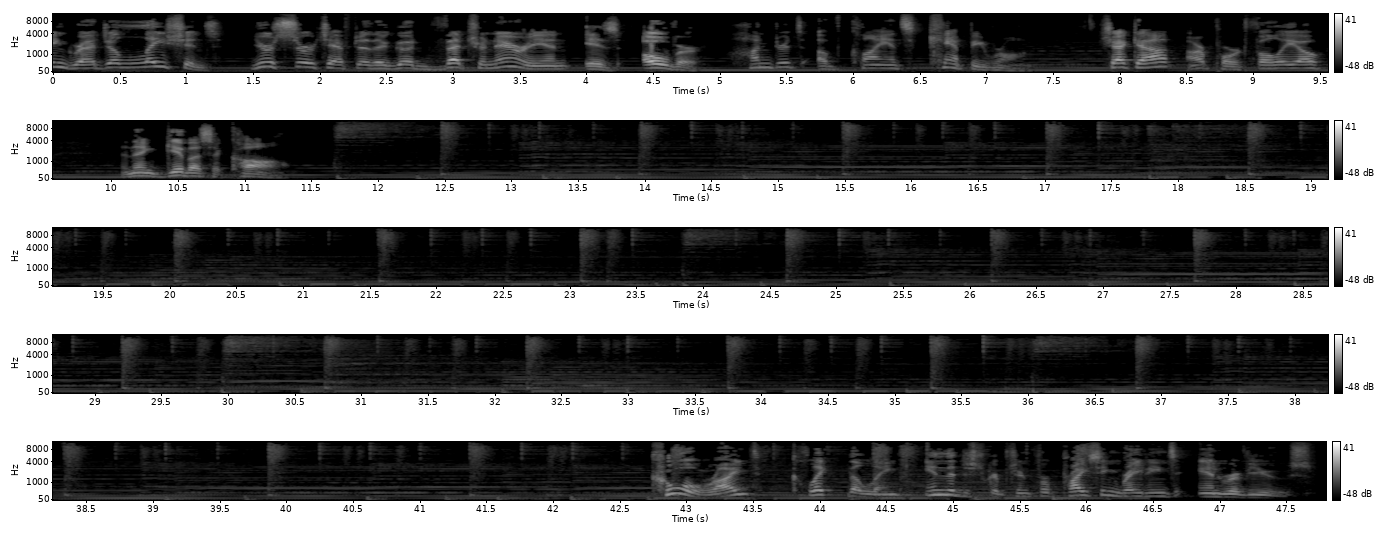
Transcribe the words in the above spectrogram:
Congratulations! Your search after the good veterinarian is over. Hundreds of clients can't be wrong. Check out our portfolio and then give us a call. Cool, right? Click the link in the description for pricing, ratings, and reviews.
